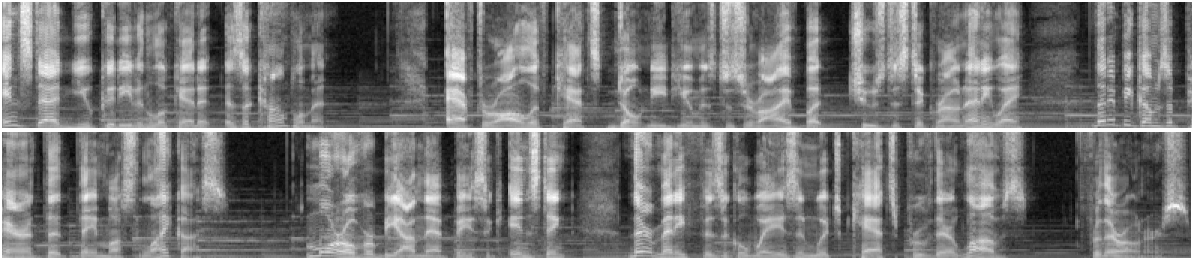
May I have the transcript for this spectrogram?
Instead you could even look at it as a compliment after all if cats don't need humans to survive but choose to stick around anyway then it becomes apparent that they must like us. Moreover beyond that basic instinct There are many physical ways in which cats prove their loves for their owners.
